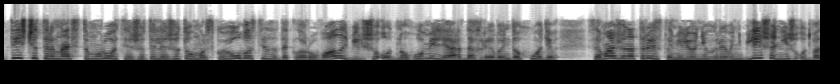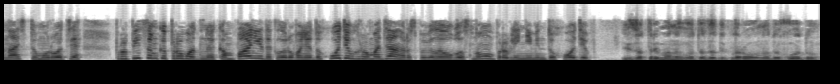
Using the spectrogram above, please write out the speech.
2013 році жителі Житомирської області задекларували більше 1 мільярда гривень доходів. Це майже на 300 мільйонів гривень більше, ніж у 2012 році. Про підсумки проводеної кампанії декларування доходів громадян розповіли в обласному управлінні Міндоходів. Із отриманого та задекларованого доходу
